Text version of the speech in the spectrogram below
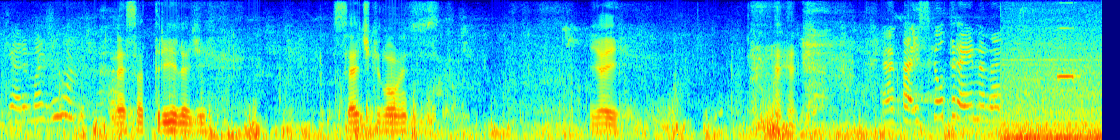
quero imaginar. Nessa trilha de 7 quilômetros. E aí? É pra isso que eu treino, né?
